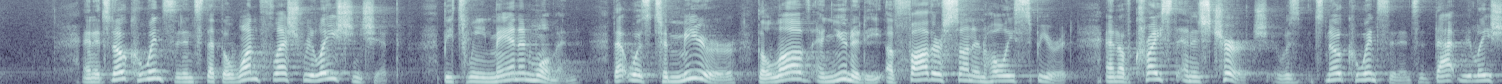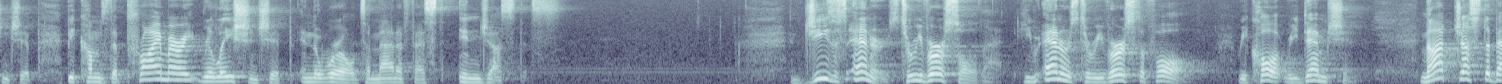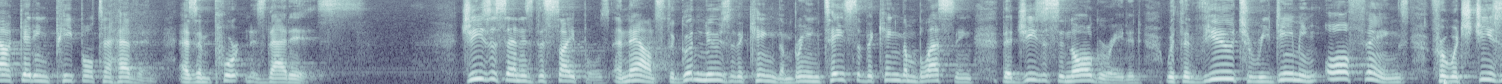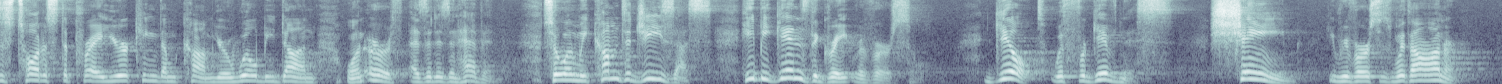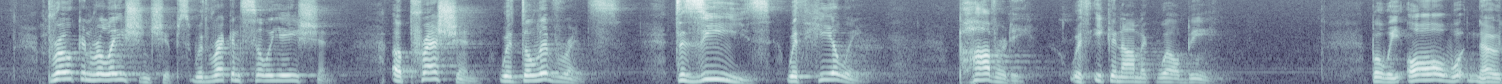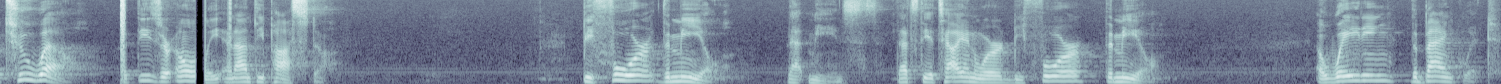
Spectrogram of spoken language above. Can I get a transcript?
and it's no coincidence that the one flesh relationship between man and woman that was to mirror the love and unity of Father, Son, and Holy Spirit and of Christ and his church, it was, it's no coincidence that that relationship becomes the primary relationship in the world to manifest injustice. And Jesus enters to reverse all that. He enters to reverse the fall. We call it redemption not just about getting people to heaven, as important as that is. Jesus and his disciples announced the good news of the kingdom, bringing taste of the kingdom blessing that Jesus inaugurated with a view to redeeming all things for which Jesus taught us to pray, Your kingdom come, your will be done on earth as it is in heaven. So when we come to Jesus, he begins the great reversal guilt with forgiveness, shame he reverses with honor. Broken relationships with reconciliation, oppression with deliverance, disease with healing, poverty with economic well being. But we all know too well that these are only an antipasto. Before the meal, that means. That's the Italian word before the meal awaiting the banquet.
